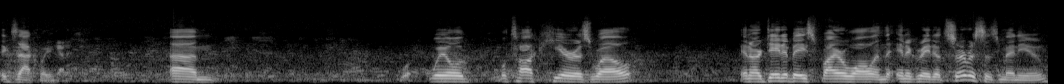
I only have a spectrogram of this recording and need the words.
Exactly. Got it. Um, We'll, we'll talk here as well. In our database firewall in the integrated services menu,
